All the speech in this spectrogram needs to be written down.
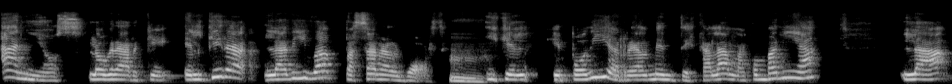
años lograr que el que era la diva pasara al board mm. y que el que podía realmente escalar la compañía la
